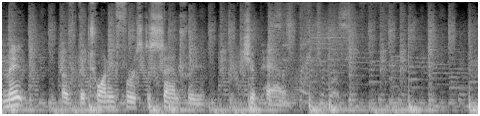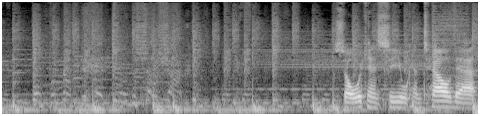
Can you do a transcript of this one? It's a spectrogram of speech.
mid of the 21st century Japan. So we can see, we can tell that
